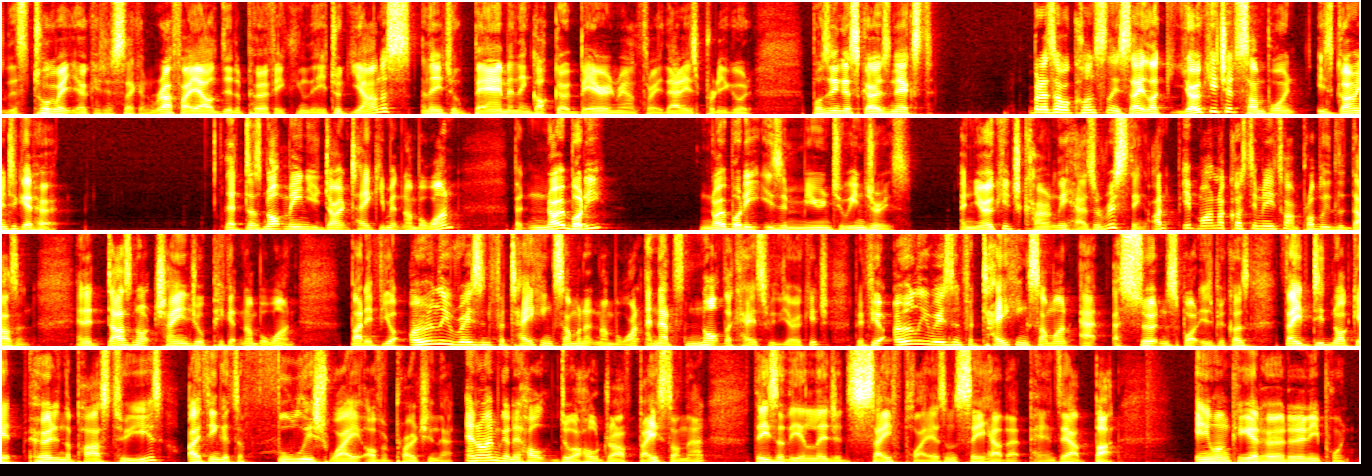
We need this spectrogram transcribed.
let's talk about Jokic a second. Raphael did a perfect thing there. He took Giannis and then he took Bam and then got Gobert in round three. That is pretty good. Porzingis goes next. But as I will constantly say, like Jokic at some point is going to get hurt. That does not mean you don't take him at number one, but nobody, nobody is immune to injuries. And Jokic currently has a wrist thing. It might not cost him any time, probably doesn't. And it does not change your pick at number one. But if your only reason for taking someone at number one, and that's not the case with Jokic, but if your only reason for taking someone at a certain spot is because they did not get hurt in the past two years, I think it's a foolish way of approaching that. And I'm going to do a whole draft based on that. These are the alleged safe players and see how that pans out. But anyone can get hurt at any point.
